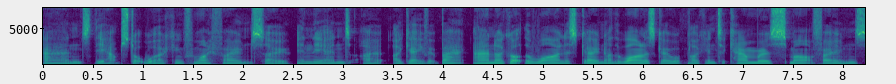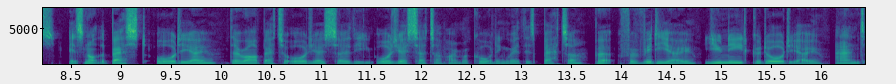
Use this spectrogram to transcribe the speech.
and the app stopped working for my phone. So in the end, I, I gave it back and I got the Wireless Go. Now, the Wireless Go will plug into cameras, smartphones. It's not the best audio, there are better audio. So the audio setup I'm recording with is better. But for video, you need good audio and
